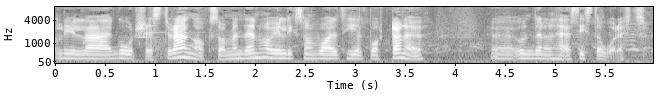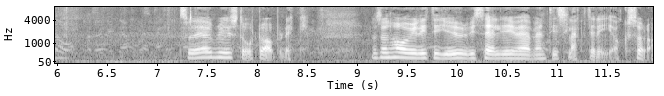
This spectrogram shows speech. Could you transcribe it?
lilla gårdsrestaurang också men den har ju liksom varit helt borta nu eh, under det här sista året. Så det blir ett stort avbräck. Men sen har vi lite djur, vi säljer ju även till slakteri också då.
